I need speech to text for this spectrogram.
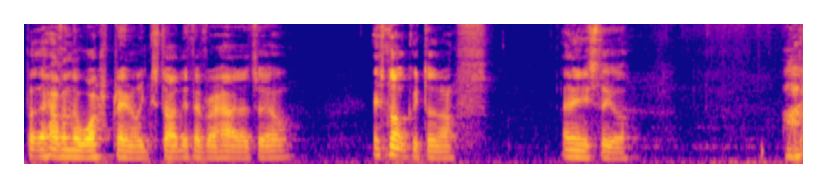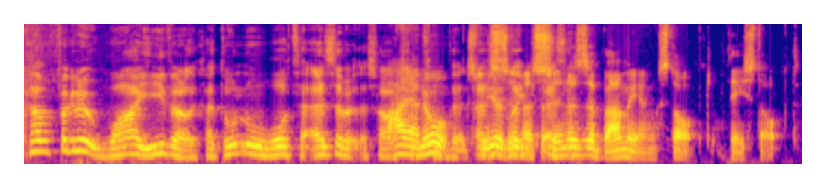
but they're having the worst Premier League start they've ever had as well. It's not good enough, and he needs to go. I can't figure out why either. Like I don't know what it is about this Arsenal. I Arsenal know, team it's is weird, like as soon as Aubameyang stopped, they stopped.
